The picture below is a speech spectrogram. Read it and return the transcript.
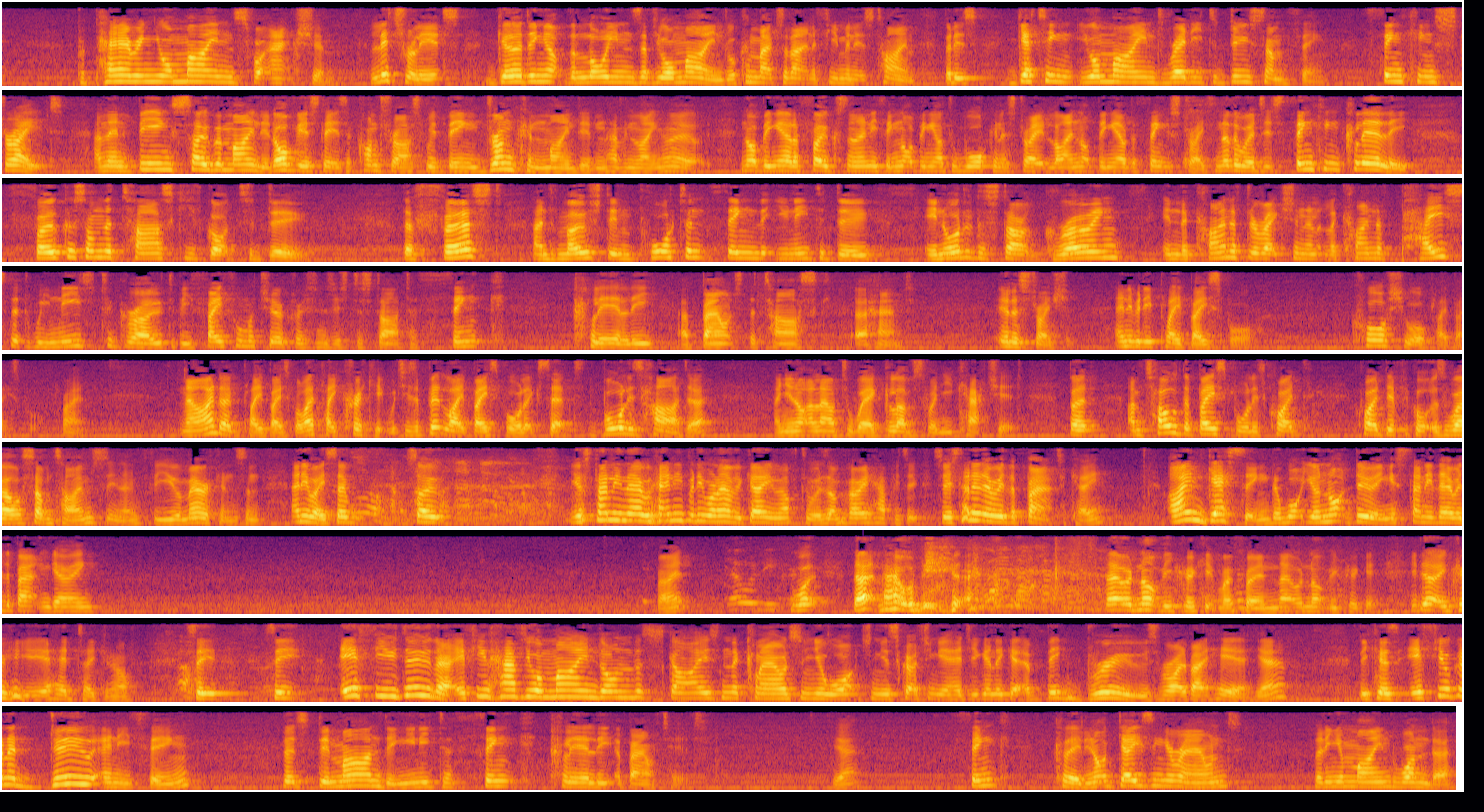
Preparing your minds for action. Literally, it's girding up the loins of your mind. We'll come back to that in a few minutes' time. But it's getting your mind ready to do something, thinking straight, and then being sober minded. Obviously, it's a contrast with being drunken minded and having, like, uh, not being able to focus on anything, not being able to walk in a straight line, not being able to think straight. In other words, it's thinking clearly, focus on the task you've got to do. The first and most important thing that you need to do in order to start growing in the kind of direction and at the kind of pace that we need to grow to be faithful, mature Christians is to start to think clearly about the task at hand. Illustration. Anybody play baseball? Of course you all play baseball. Right. Now, I don't play baseball. I play cricket, which is a bit like baseball, except the ball is harder and you're not allowed to wear gloves when you catch it. But I'm told that baseball is quite, quite difficult as well sometimes, you know, for you Americans. And anyway, so, so you're standing there with anybody want to have a game afterwards, I'm very happy to. So you're standing there with the bat, okay? I'm guessing that what you're not doing is standing there with the bat and going, right? That would be cricket. What, that, that would be that would not be cricket, my friend. That would not be cricket. You do it in cricket, you get your head taken off. See, see, if you do that, if you have your mind on the skies and the clouds and you're watching, you're scratching your head, you're going to get a big bruise right about here, yeah? Because if you're going to do anything that's demanding, you need to think clearly about it. Yeah? Think clearly, not gazing around, letting your mind wander.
